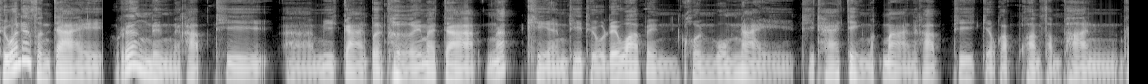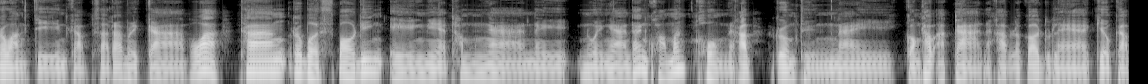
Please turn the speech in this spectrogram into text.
ถือว่าน่าสนใจเรื่องหนึ่งนะครับที่มีการเปิดเผยมาจากนัก ขียนที่ถือได้ว่าเป็นคนวงในที่แท้จริงมากๆนะครับที่เกี่ยวกับความสัมพันธ์ ระหว่างจีนกับสหรัฐอเมริกา เพราะว่าทางโรเบิร์ตสปอลดิงเองเนี่ยทำงานในหน่วยงานด้านความมั่นคงนะครับรวมถึงในกองทัพอากาศนะครับแล้วก็ดูแลเกี่ยวกับ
